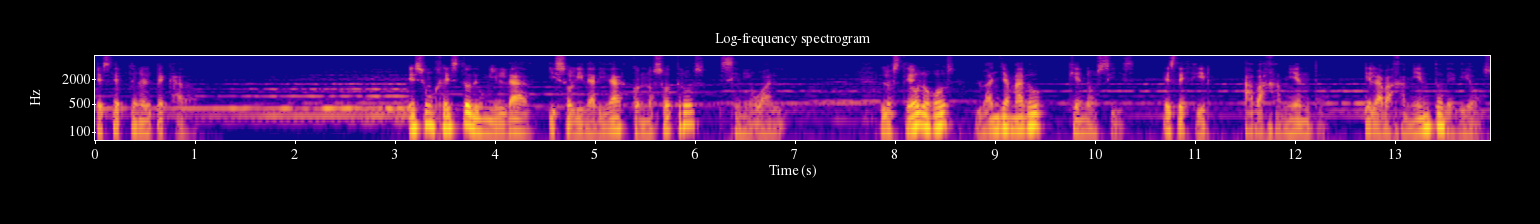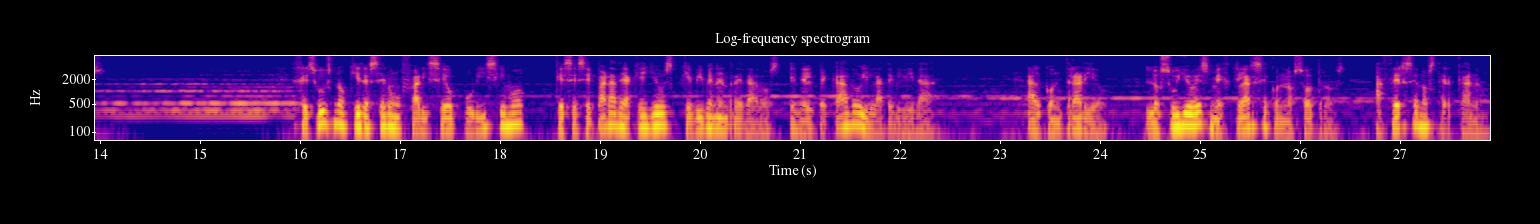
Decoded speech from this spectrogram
excepto en el pecado? Es un gesto de humildad y solidaridad con nosotros sin igual. Los teólogos lo han llamado kenosis, es decir, abajamiento, el abajamiento de Dios. Jesús no quiere ser un fariseo purísimo que se separa de aquellos que viven enredados en el pecado y la debilidad. Al contrario, lo suyo es mezclarse con nosotros, hacérsenos cercano,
